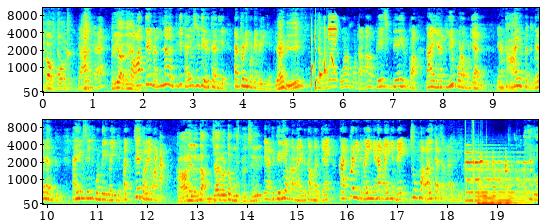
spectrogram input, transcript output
இந்த போன் யாருங்க? தெரியாது பார்த்தே நல்லா இருப்பீங்க. தயவு செய்து எடுக்காதீங்க. கட் பண்ணி கொண்டு வைங்க. ஏண்டி? இந்த வந்து போனை போட்டானா பேசிக்கிட்டே இருப்பா. நான் எனக்கு ஈ போட முடியாது. எனக்கு ஆயிரத்தெட்டு வேலை இருக்குது. தயவு செய்து கொண்டு போய் வைங்க. வச்சே தொலைய மாட்டான். காலையில இருந்து அஞ்சாறு வட்டம் கூப்பிட்டுருச்சு. எனக்கு தெரியாம நான் எடுக்காம இருக்கேன். கட் பண்ணிட்டு வைங்கன்னா வைங்க சும்மா ஐயோ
